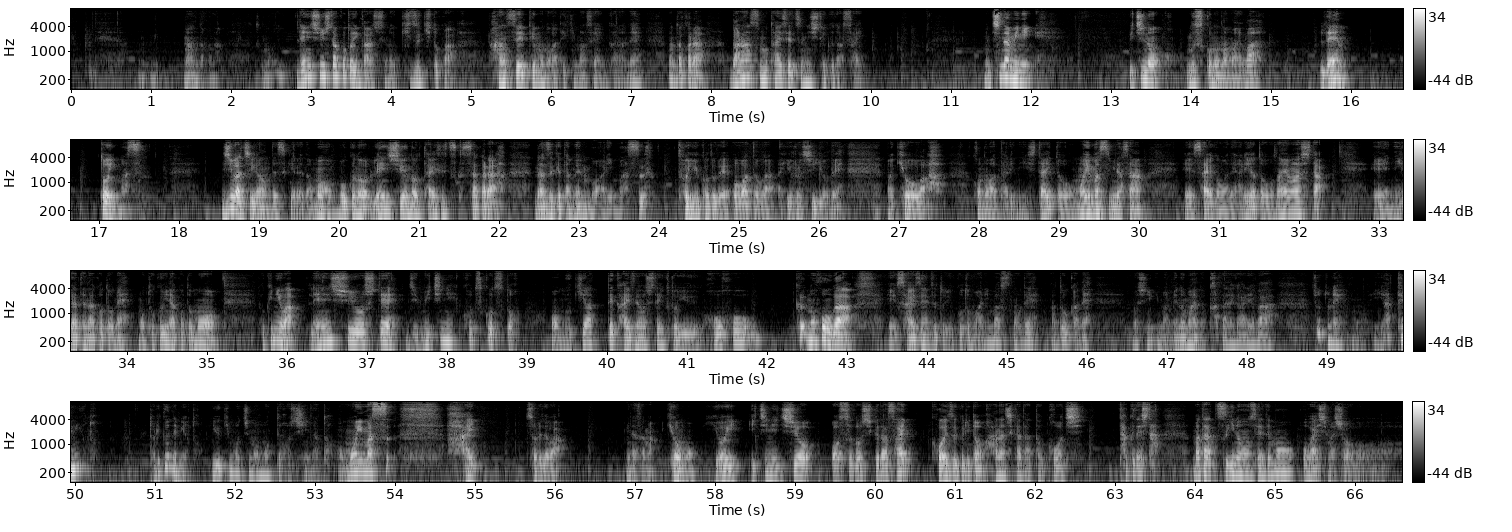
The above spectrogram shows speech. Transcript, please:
なんだろうな、その練習したことに関しての気づきとか反省っていうものができませんからね。ま、だからバランスも大切にしてください。ちなみに、うちの息子の名前は、レンと言います。字は違うんですけれども、僕の練習の大切さから名付けた面もあります。ということで、お後がよろしいようで、まあ、今日はこの辺りにしたいと思います。皆さん、えー、最後までありがとうございました。えー、苦手なことね、もう得意なことも、時には練習をして地道にコツコツと向き合って改善をしていくという方法の方が最前提ということもありますので、まあ、どうかね、もし今目の前の課題があれば、ちょっとね、もうやってみようと取り組んでみようという気持ちも持ってほしいなと思います。はい。それでは皆様今日も良い一日をお過ごしください。声作りと話し方とコーチ、タクでした。また次の音声でもお会いしましょう。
